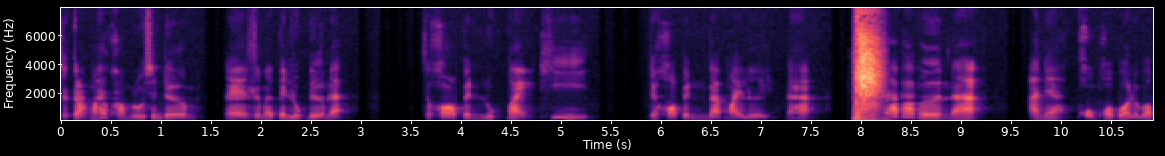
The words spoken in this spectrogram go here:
จะกลับมาให้ความรู้เช่นเดิม แต่จะไม่เป็นลูกเดิมแล้วจะขอเป็นลุคใหม่ที่จะขอเป็นแบบใหม่เลยนะฮะห้าพาเพลินนะฮะอันเนี้ยผมพอบอกเลยว่า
